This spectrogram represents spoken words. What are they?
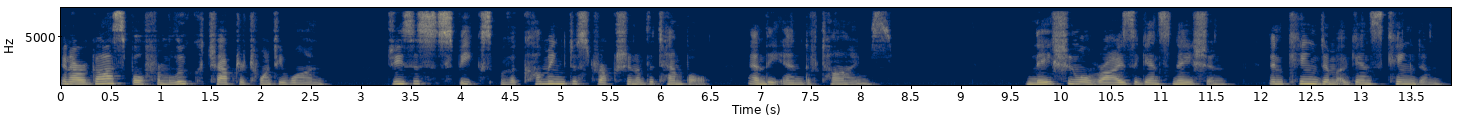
In our Gospel from Luke chapter 21, Jesus speaks of the coming destruction of the temple and the end of times. Nation will rise against nation, and kingdom against kingdom.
